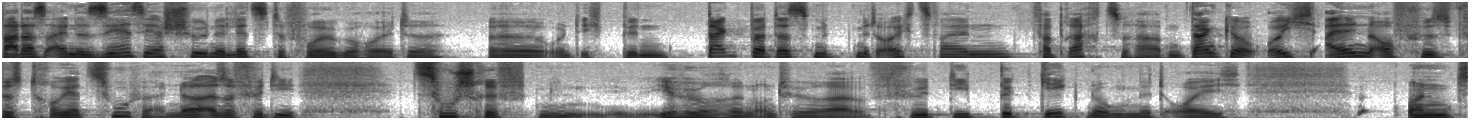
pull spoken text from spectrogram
war das eine sehr, sehr schöne letzte Folge heute. Äh, und ich bin dankbar, das mit, mit euch zweien verbracht zu haben. Danke euch allen auch fürs, fürs treue Zuhören. Ne? Also für die Zuschriften, ihr Hörerinnen und Hörer, für die Begegnung mit euch. Und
